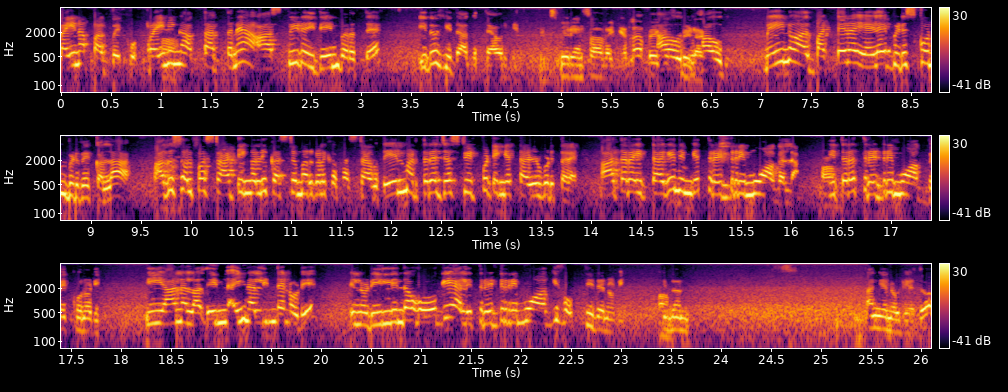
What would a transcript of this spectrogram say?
ಟ್ರೈನ್ ಅಪ್ ಆಗ್ಬೇಕು. ಟ್ರೈನಿಂಗ್ ಆಗ್ತಾ ಆಗ್ತಾನೆ ಆ ಸ್ಪೀಡ್ ಇದೇನ್ ಬರುತ್ತೆ? ಇದು ಇದಾಗುತ್ತೆ ಅವ್ರಿಗೆ. ಎಕ್ಸ್ಪೀರಿಯನ್ಸ್ ಆದಾಗೆಲ್ಲ ಬೇಗ ಹೌದು ಹೌದು. ಮೇನ್ ಬಟ್ಟೆನ ಎಳೆ ಬಿಡಿಸ್ಕೊಂಡ್ ಬಿಡ್ಬೇಕಲ್ಲ ಅದು ಸ್ವಲ್ಪ ಸ್ಟಾರ್ಟಿಂಗ್ ಅಲ್ಲಿ ಕಸ್ಟಮರ್ ಗಳಿಗೆ ಕಷ್ಟ ಆಗುತ್ತೆ. ಏನ್ ಮಾಡ್ತಾರೆ? ಜಸ್ಟ್ ಇಟ್ಬಿಟ್ಟು ಹಿಂಗೆ ತಳ್ಬಿಡ್ತಾರೆ. ಆ ತರ ಇಟ್ಟಾಗೆ ನಿಮ್ಗೆ ಥ್ರೆಡ್ ರಿಮೂವ್ ಆಗಲ್ಲ. ಈ ತರ ಥ್ರೆಡ್ ರಿಮೂವ್ ಆಗ್ಬೇಕು ನೋಡಿ. ಈ ಯಾನಲ್ಲ ಇನ್ ಇನ್ ಅಲ್ಲಿಂದ ನೋಡಿ. ಇಲ್ಲಿ ನೋಡಿ ಇಲ್ಲಿಂದ ಹೋಗಿ ಅಲ್ಲಿ ಥ್ರೆಡ್ ರಿಮೂವ್ ಆಗಿ ಹೋಗ್ತಿದೆ ನೋಡಿ. ಇದೊಂದು ಹಂಗೆ ನೋಡಿ ಅದು.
